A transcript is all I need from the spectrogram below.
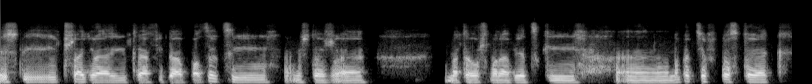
jeśli przegra i trafi do opozycji, myślę, że Mateusz Morawiecki e, no będzie po prostu jak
